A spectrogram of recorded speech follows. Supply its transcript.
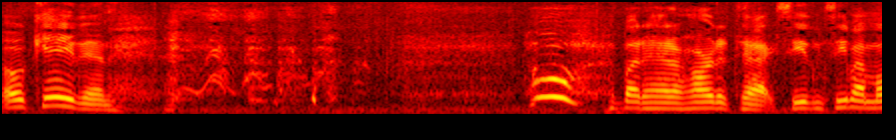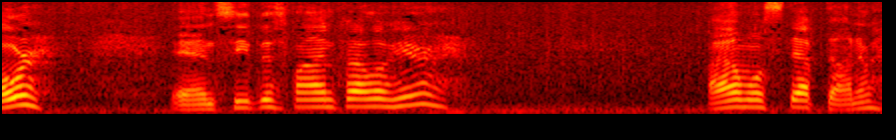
Okay then. oh, about had a heart attack. See see my mower? And see this fine fellow here? I almost stepped on him.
